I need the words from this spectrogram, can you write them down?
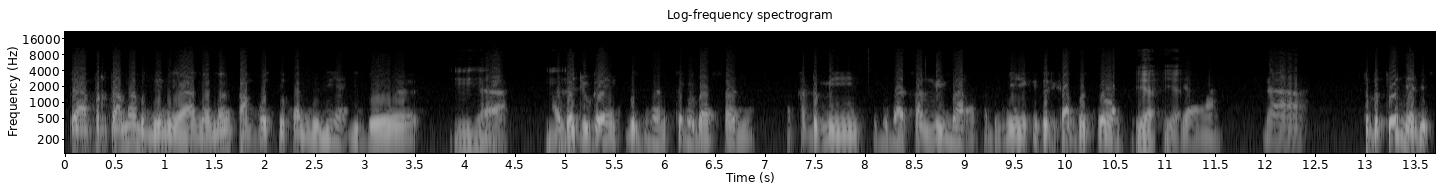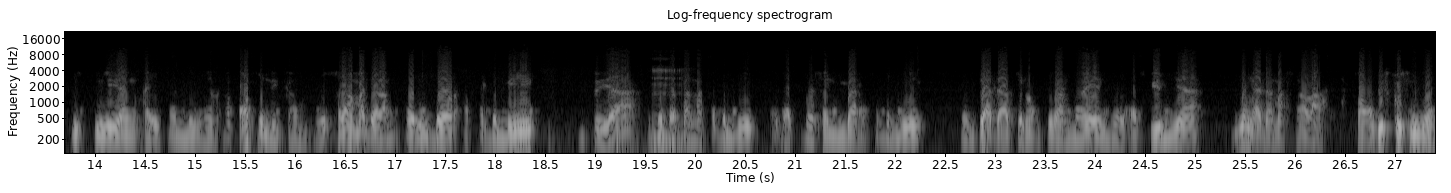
Ya pertama begini ya, memang kampus itu kan dunia ide, mm-hmm. ya. Mm-hmm. Ada juga yang disebut dengan kebebasan akademik, kebebasan mimbar akademik itu di kampus tuh. Iya yeah, iya. Yeah. Ya. Nah sebetulnya diskusi yang kaitan dengan apa pun di kampus selama dalam koridor akademik gitu ya, kebebasan mm-hmm. akademik, ada kebebasan mimbar akademik, tentu ada aturan-aturan main, nya itu nggak ada masalah soal diskusinya.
